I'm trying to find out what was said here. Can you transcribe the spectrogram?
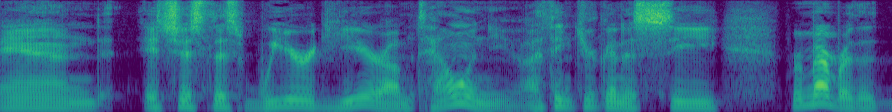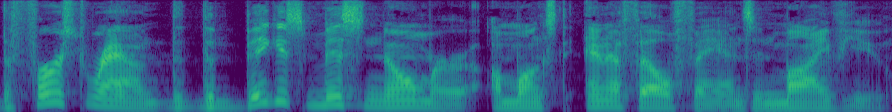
And it's just this weird year. I'm telling you. I think you're going to see. Remember, the, the first round, the, the biggest misnomer amongst NFL fans, in my view,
